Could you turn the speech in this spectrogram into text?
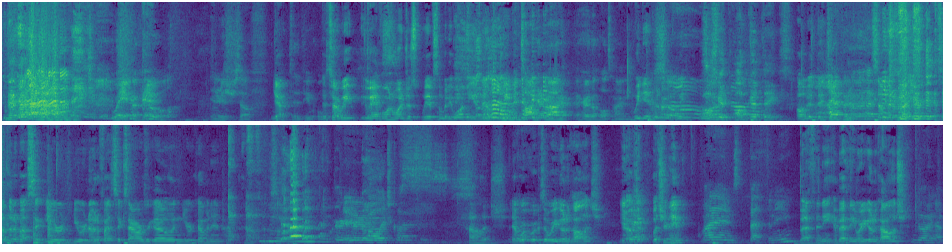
Wait, okay. Cool. Introduce yourself Yeah. to the people. Sorry, we we have one one. Just we have somebody walking in now. We've been talking about her, her the whole time. We did. Oh, so- All good, all good things. All good things. Definitely. Something about you. Something about six. You were you were notified six hours ago and you were coming in. Something. Earlier college classes. College. Yeah, where, where, so where you going to college? Yeah. was it- What's your name? My name's Bethany. Bethany. And Bethany, where you going to college? I'm going to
